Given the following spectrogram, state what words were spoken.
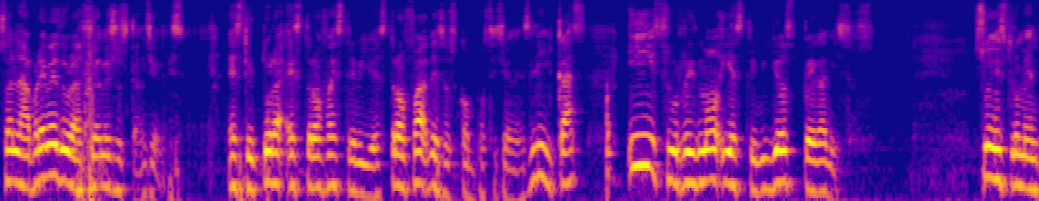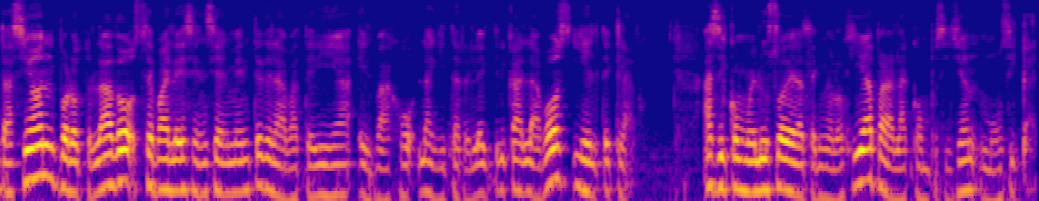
son la breve duración de sus canciones, estructura estrofa, estribillo, estrofa de sus composiciones líricas y su ritmo y estribillos pegadizos. Su instrumentación, por otro lado, se vale esencialmente de la batería, el bajo, la guitarra eléctrica, la voz y el teclado, así como el uso de la tecnología para la composición musical.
